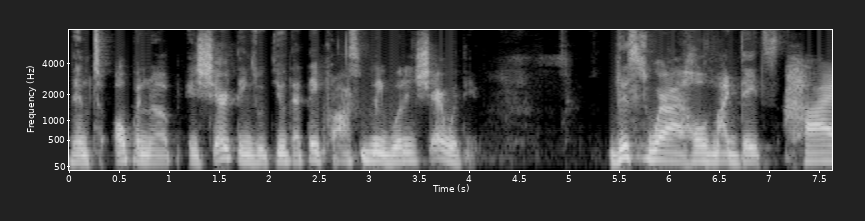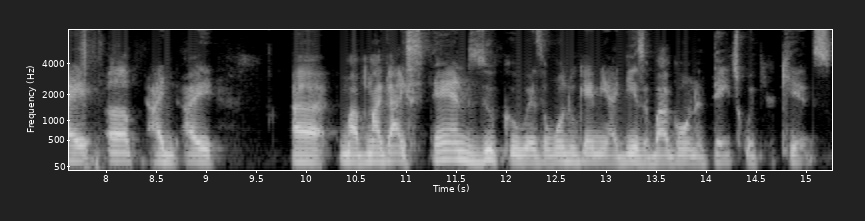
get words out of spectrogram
them to open up and share things with you that they possibly wouldn't share with you. This is where I hold my dates high up. I, I uh, my, my guy Stan Zuku is the one who gave me ideas about going to dates with your kids.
